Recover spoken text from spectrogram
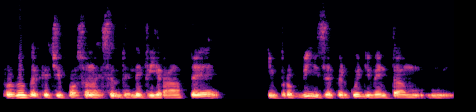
proprio perché ci possono essere delle virate improvvise, per cui diventa un,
